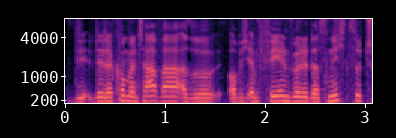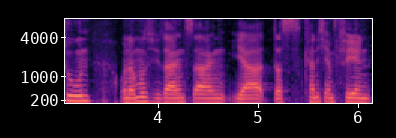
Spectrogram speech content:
der Kommentar war, also ob ich empfehlen würde, das nicht zu tun. Und da muss ich sagen, sagen, ja, das kann ich empfehlen.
